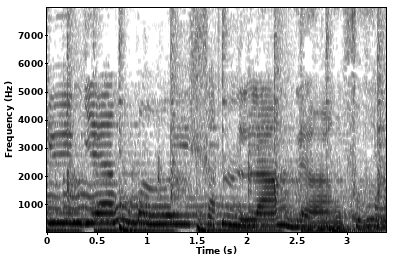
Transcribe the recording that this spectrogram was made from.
duyên dáng mời khách lá ngàn phương.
